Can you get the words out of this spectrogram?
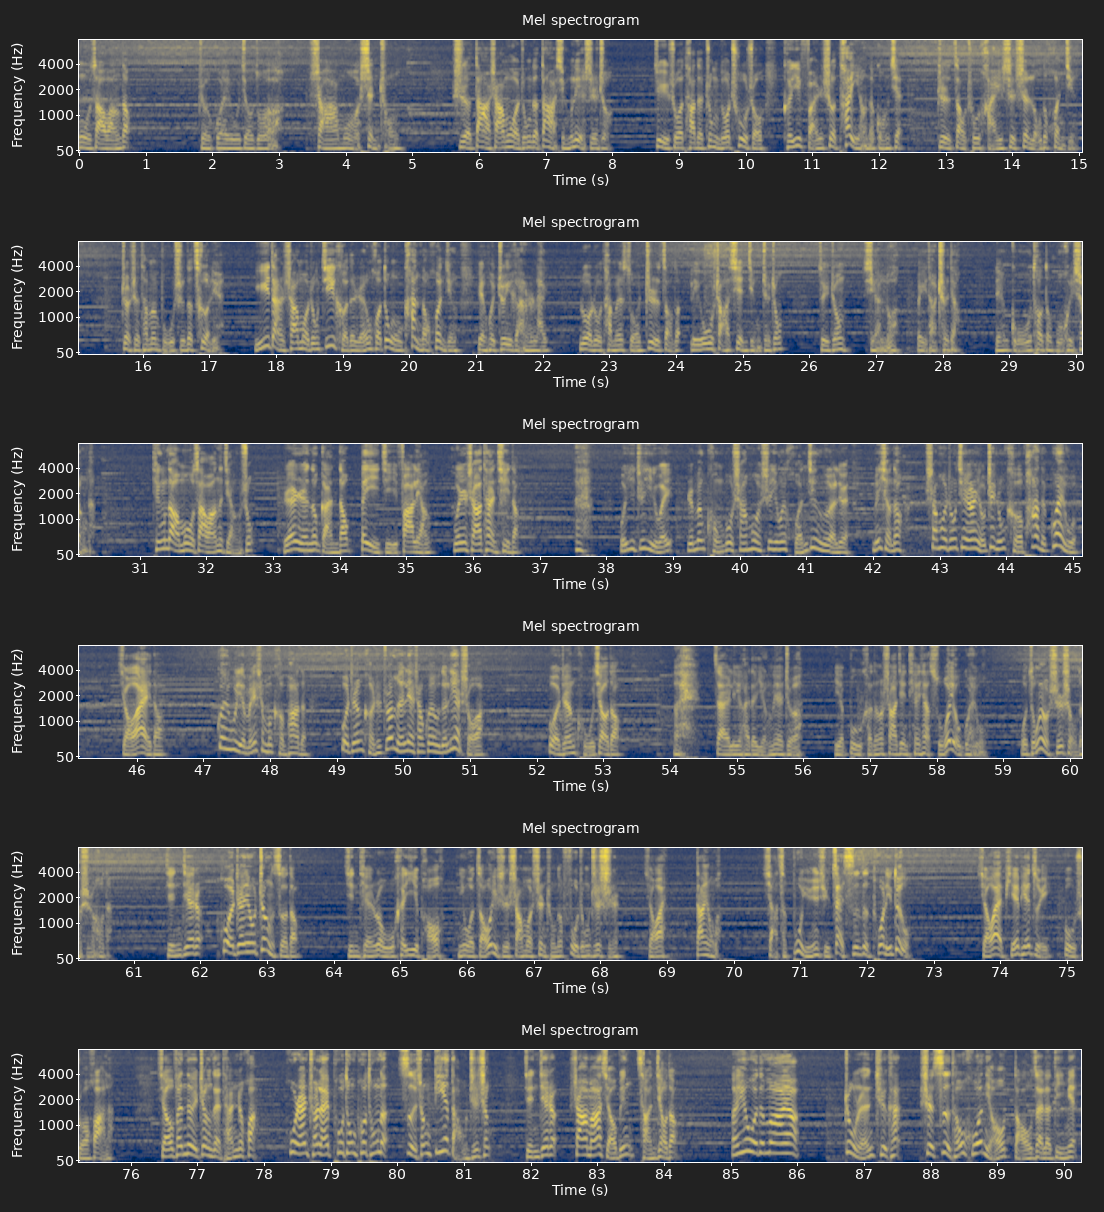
穆萨王道：“这怪物叫做沙漠圣虫，是大沙漠中的大型猎食者。据说它的众多触手可以反射太阳的光线，制造出海市蜃楼的幻境。这是他们捕食的策略。一旦沙漠中饥渴的人或动物看到幻境，便会追赶而来，落入他们所制造的流沙陷阱之中，最终陷落，被它吃掉。”连骨头都不会剩的。听到穆萨王的讲述，人人都感到背脊发凉。温莎叹气道：“哎，我一直以为人们恐怖沙漠是因为环境恶劣，没想到沙漠中竟然有这种可怕的怪物。”小爱道：“怪物也没什么可怕的，霍真可是专门猎杀怪物的猎手啊。”霍真苦笑道：“哎，再厉害的影猎者。”也不可能杀尽天下所有怪物，我总有失手的时候的。紧接着，霍真又正色道：“今天若无黑衣袍，你我早已是沙漠圣虫的腹中之食。小爱，答应我，下次不允许再私自脱离队伍。”小爱撇撇嘴，不说话了。小分队正在谈着话，忽然传来扑通扑通的四声跌倒之声，紧接着，杀马小兵惨叫道：“哎呦，我的妈呀！”众人去看，是四头火鸟倒在了地面。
